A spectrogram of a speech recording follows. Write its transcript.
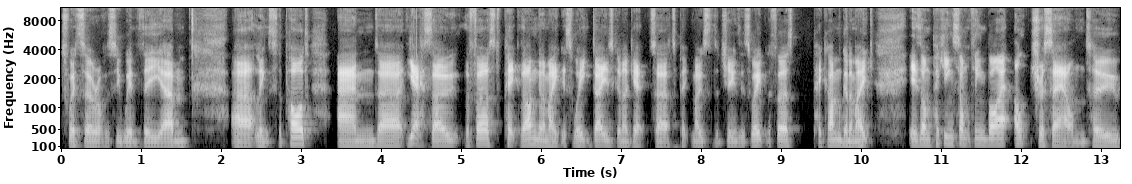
Twitter, obviously with the um, uh, links to the pod. And uh, yeah, so the first pick that I'm going to make this week, Dave's going to get uh, to pick most of the tunes this week. But the first pick I'm going to make is I'm picking something by Ultrasound, who,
